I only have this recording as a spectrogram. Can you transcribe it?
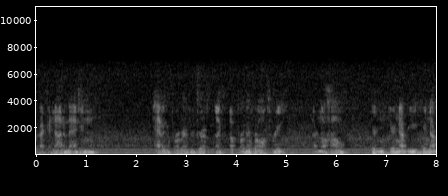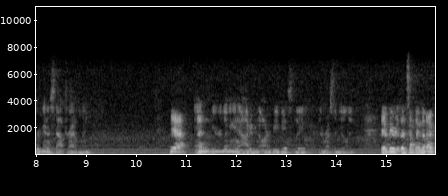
But I could not imagine having a program for drift, like a program for all three. I don't know how you're you're never you're never gonna stop traveling, Yeah, and, and you're living in out of an RV basically the rest of your life. It'd be that's something that I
